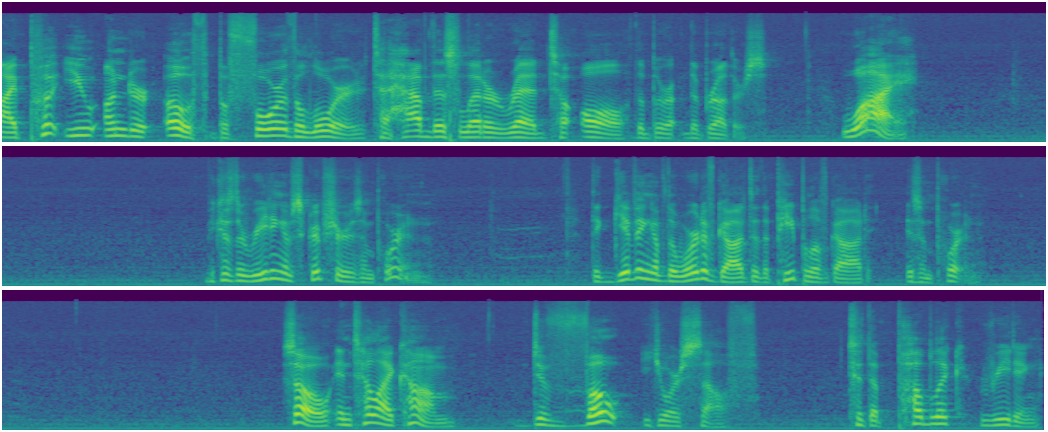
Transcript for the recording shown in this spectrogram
I put you under oath before the Lord to have this letter read to all the, br- the brothers. Why? Because the reading of Scripture is important the giving of the Word of God to the people of God is important. So, until I come, devote yourself to the public reading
